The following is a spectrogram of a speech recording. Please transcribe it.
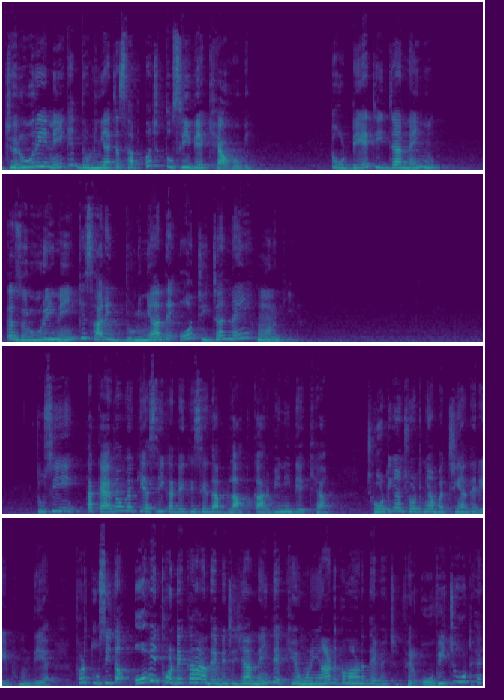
ਜ਼ਰੂਰੀ ਨਹੀਂ ਕਿ ਦੁਨੀਆ 'ਚ ਸਭ ਕੁਝ ਤੁਸੀਂ ਵੇਖਿਆ ਹੋਵੇ। ਤੁਹਾਡੇ ਚੀਜ਼ਾਂ ਨਹੀਂ, ਤਾਂ ਜ਼ਰੂਰੀ ਨਹੀਂ ਕਿ ਸਾਰੀ ਦੁਨੀਆ ਤੇ ਉਹ ਚੀਜ਼ਾਂ ਨਹੀਂ ਹੋਣਗੀਆਂ। ਤੁਸੀਂ ਤਾਂ ਕਹਿ ਦੋਗੇ ਕਿ ਅਸੀਂ ਕਦੇ ਕਿਸੇ ਦਾ ਬਲਾਤਕਾਰ ਵੀ ਨਹੀਂ ਦੇਖਿਆ। ਛੋਟੀਆਂ ਛੋਟੀਆਂ ਬੱਚੀਆਂ ਦੇ ਰੇਪ ਹੁੰਦੇ ਆ। ਫਿਰ ਤੁਸੀਂ ਤਾਂ ਉਹ ਵੀ ਤੁਹਾਡੇ ਘਰਾਂ ਦੇ ਵਿੱਚ ਜਾਂ ਨਹੀਂ ਦੇਖੇ ਹੋਣੇ ਆਂਢ ਗੁਆਂਢ ਦੇ ਵਿੱਚ। ਫਿਰ ਉਹ ਵੀ ਝੂਠ ਹੈ।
